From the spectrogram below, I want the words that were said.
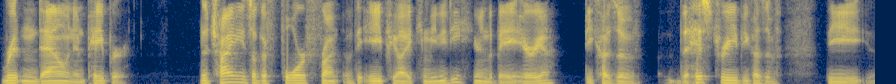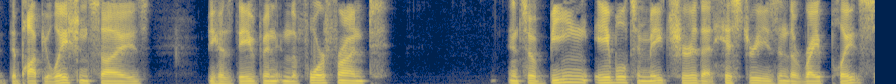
written down in paper. The Chinese are the forefront of the API community here in the Bay Area because of the history, because of the the population size, because they've been in the forefront. And so being able to make sure that history is in the right place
